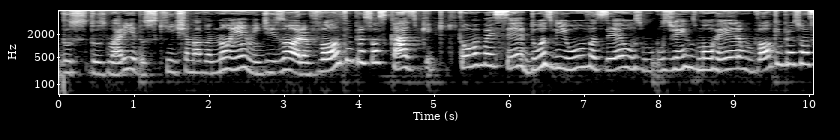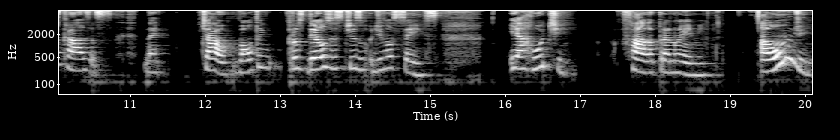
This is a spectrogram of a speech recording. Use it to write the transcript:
dos, dos maridos, que chamava Noemi, diz: Ora, voltem para suas casas, porque como vai ser? Duas viúvas, eu, os, os genros morreram, voltem para suas casas, né? Tchau, voltem para os deuses de, de vocês. E a Ruth fala para Noemi: Aonde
